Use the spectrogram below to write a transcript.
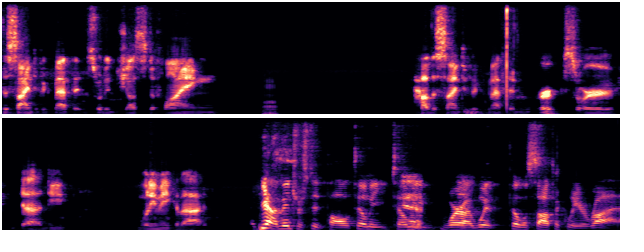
the scientific method, sort of justifying how the scientific method works, or yeah, do you, what do you make of that? Yeah, I'm interested, Paul. Tell me, tell yeah. me where I went philosophically awry.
